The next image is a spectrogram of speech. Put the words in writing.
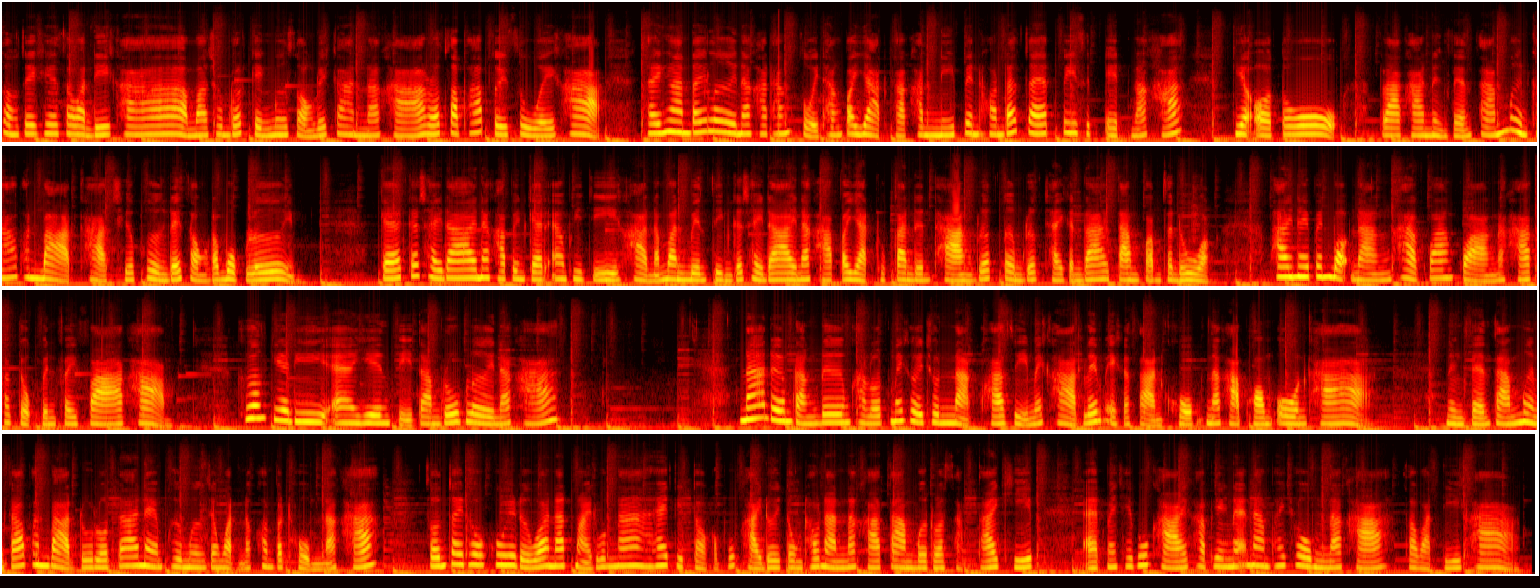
2JK สวัสดีค่ะ มาชมรถเก๋งมือ 2 ด้วยกันนะคะ รถสภาพสวยๆ ค่ะ ใช้งานได้เลยนะคะ ทั้งสวยทั้งประหยัดค่ะ คันนี้เป็น Honda Jazz ปี 11 นะคะ เกียร์ออโต้ราคา 139,000 บาทค่ะ เชื้อเพลิงได้ 2 ระบบเลย แก๊สก็ใช้ได้นะคะ เป็นแก๊ส LPG ค่ะ น้ำมันเบนซินก็ใช้ได้นะคะ ประหยัดทุกการเดินทางเลือกเติมเลือกใช้กันได้ตามความสะดวก ภายในเป็นเบาะหนังค่ะกว้างขวางนะคะ กระจกเป็นไฟฟ้าค่ะ เครื่องเกียร์ดีแอร์เย็นสีตามรูปเลยนะคะ หน้าเดิมหลังเดิมค่ะรถไม่เคยชนหนักภาษีไม่ขาดเล่มเอกสารครบนะคะ พร้อมโอนค่ะ 139,000 บาทดูรถได้ในอำเภอเมืองจังหวัดนครปฐมนะคะ สนใจโทรคุยหรือว่านัดหมายล่วงหน้าให้ติดต่อกับผู้ขายโดยตรงเท่านั้นนะคะ ตามเบอร์โทรศัพท์ใต้คลิป แอดไม่ใช่ผู้ขายค่ะเพียงแนะนำให้ชมนะคะ สวัสดีค่ะ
